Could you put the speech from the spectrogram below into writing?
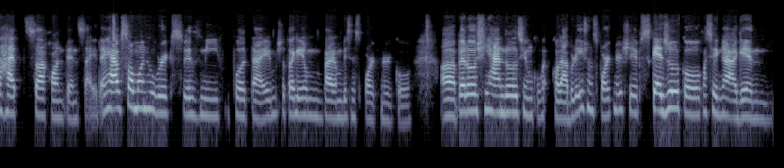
lahat sa content side. I have someone who works with me full-time. Siya talaga yung parang business partner ko. Uh, pero she handles yung collaborations, partnerships, schedule ko. Kasi nga, again,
